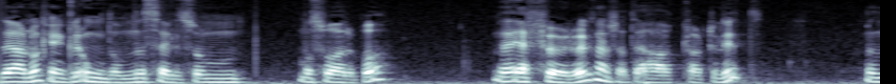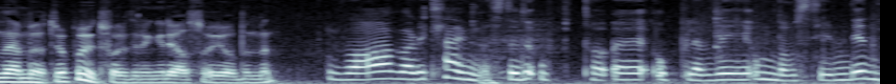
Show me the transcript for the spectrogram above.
det er nok egentlig ungdommene selv som må svare på. Men jeg føler vel kanskje at jeg har klart det litt. Men jeg møter jo på utfordringer, jeg også, i jobben min. Hva var det kleineste du eh, opplevde i ungdomstiden din?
